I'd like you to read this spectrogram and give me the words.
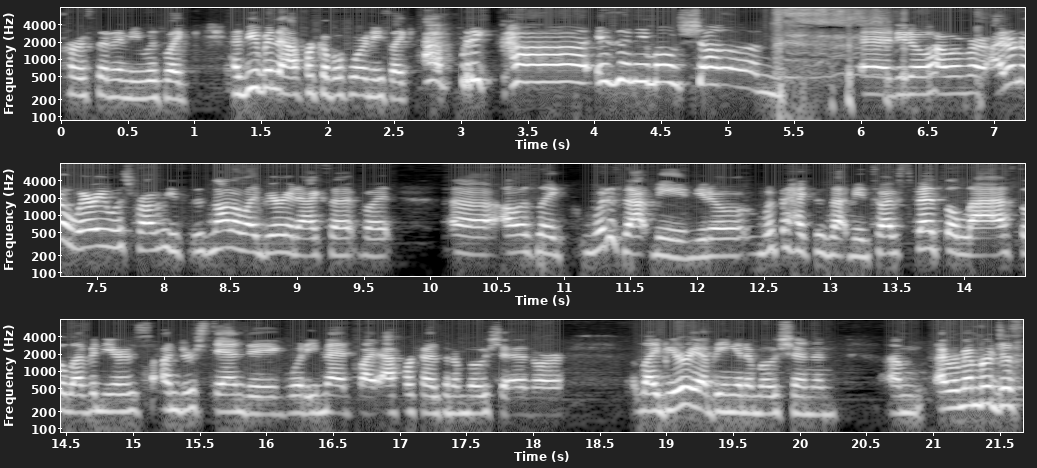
person and he was like have you been to africa before? And he's like africa is an emotion. And you know however i don't know where he was from. He's it's not a liberian accent but uh, i was like what does that mean? You know what the heck does that mean? So i've spent the last 11 years understanding what he meant by africa as an emotion or liberia being an emotion. And um, I remember just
